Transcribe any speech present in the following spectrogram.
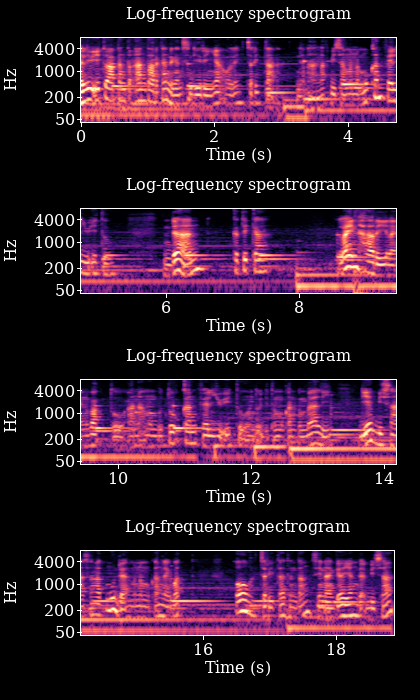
Value itu akan terantarkan dengan sendirinya oleh cerita dan anak bisa menemukan value itu. Dan ketika lain hari, lain waktu anak membutuhkan value itu untuk ditemukan kembali, dia bisa sangat mudah menemukan lewat oh cerita tentang si naga yang nggak bisa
